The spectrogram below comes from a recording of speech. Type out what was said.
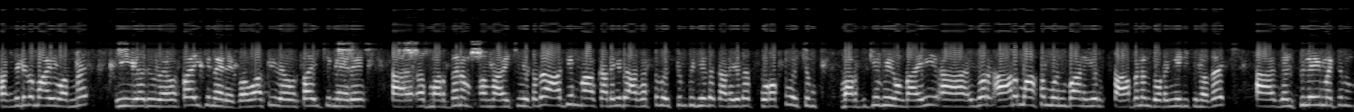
സംഘടിതമായി വന്ന് ഈ ഒരു വ്യവസായിക്ക് നേരെ പ്രവാസി വ്യവസായിക്ക് നേരെ മർദ്ദനം അയച്ചുവിട്ടത് ആദ്യം കടയുടെ അകത്ത് വെച്ചും പിന്നീട് കടയുടെ പുറത്തു വെച്ചും മർദ്ദിക്കുകയുണ്ടായി. ഇവർ ആറു മാസം മുൻപാണ് ഈ ഒരു സ്ഥാപനം തുടങ്ങിയിരിക്കുന്നത്. ഗൾഫിലെയും മറ്റും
